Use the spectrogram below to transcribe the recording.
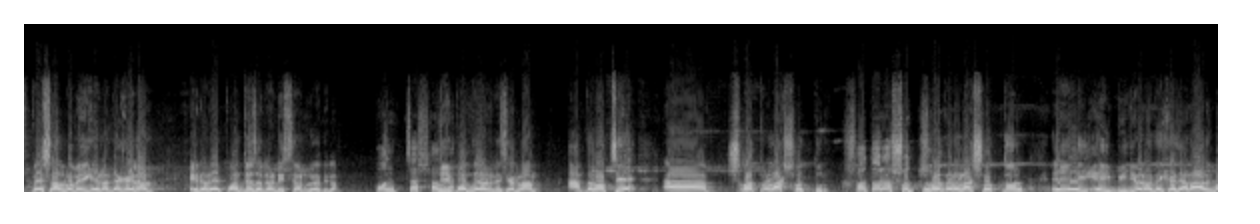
স্পেশাল ভাবে গাড়িটা দেখাইলাম এটারে পঞ্চাশ হাজার ডিসকাউন্ট করে দিলাম। পঞ্চাশ জি হাজার পঞ্চাশ হাজার ডিসকাউন্ট দিলাম আপনার হচ্ছে সতেরো লাখ সত্তর। সতেরো সত্তর। সতেরো লাখ সত্তর। এই এই এই ভিডিওটা দেখে যারা আসব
